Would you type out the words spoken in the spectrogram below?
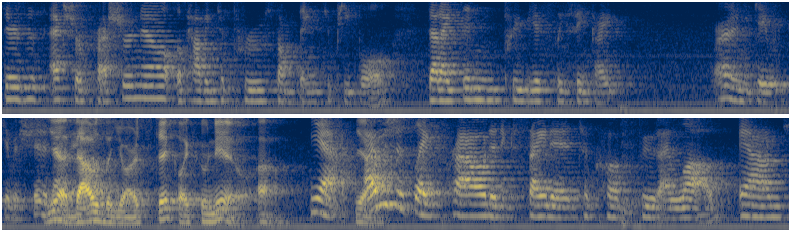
there's this extra pressure now of having to prove something to people that I didn't previously think I. I didn't even give, give a shit about. It. Yeah, it. that was the yardstick. Like, who knew? Oh. Yeah. Yeah. I was just like proud and excited to cook food I love. And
